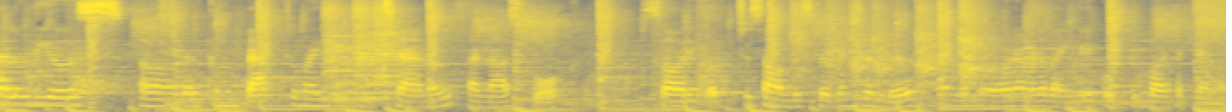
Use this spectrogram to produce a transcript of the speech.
Hello dears welcome back to my YouTube channel Anna's walk sorry കുറച്ച് സൗണ്ട് ഡിസ്റ്റർബൻസ് ഉണ്ട്. എന്റെ മോൻ അവിടെ ഭയങ്കര കൊട്ടും പാട്ടൊക്കെയാണ്.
